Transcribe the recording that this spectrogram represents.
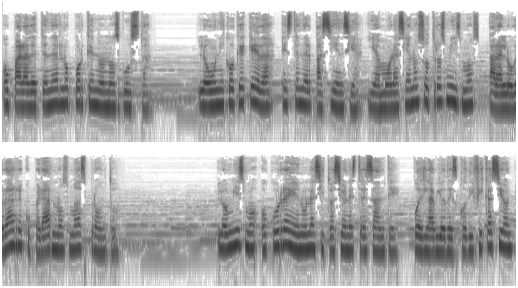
o para detenerlo porque no nos gusta. Lo único que queda es tener paciencia y amor hacia nosotros mismos para lograr recuperarnos más pronto. Lo mismo ocurre en una situación estresante, pues la biodescodificación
